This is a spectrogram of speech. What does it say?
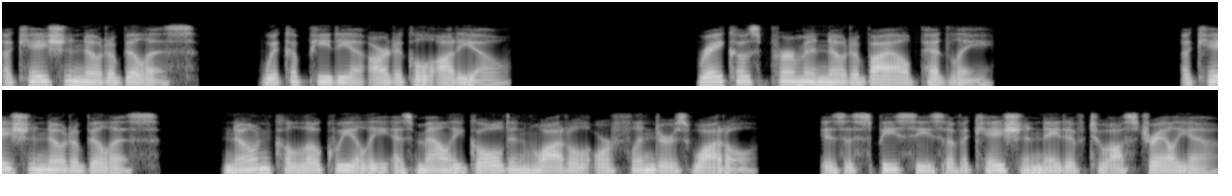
Acacia notabilis, Wikipedia article audio. Racosperma notabile pedley. Acacia notabilis, known colloquially as Mallee golden wattle or Flinders wattle, is a species of acacia native to Australia.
